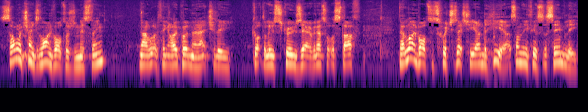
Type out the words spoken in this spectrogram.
So I want to change the line voltage in this thing. Now I've got the thing open and actually got the loose screws out and that sort of stuff. Now line voltage switch is actually under here, it's underneath this assembly.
